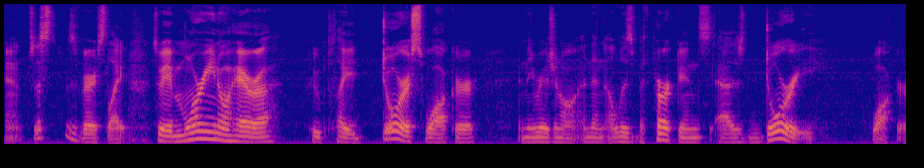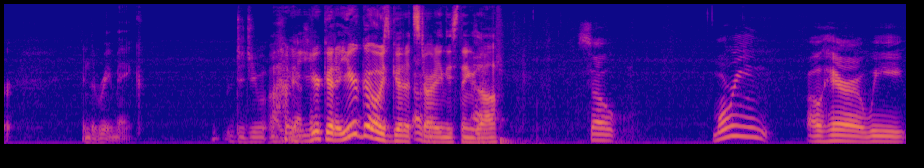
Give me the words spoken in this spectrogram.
and just it's very slight. So we have Maureen O'Hara, who played Doris Walker in the original, and then Elizabeth Perkins as Dory Walker in the remake. Did you? yes. you're good. At, you're always good at Okay. starting these things Uh, off. So, Maureen O'Hara, we,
